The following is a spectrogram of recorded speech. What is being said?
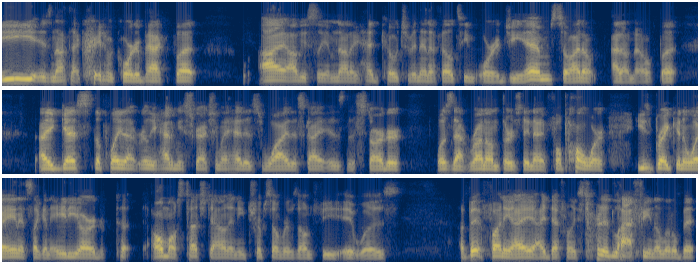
He is not that great of a quarterback, but I obviously am not a head coach of an NFL team or a GM, so I don't I don't know, but I guess the play that really had me scratching my head is why this guy is the starter was that run on Thursday night football where he's breaking away and it's like an 80 yard t- almost touchdown and he trips over his own feet. It was a bit funny. I, I definitely started laughing a little bit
